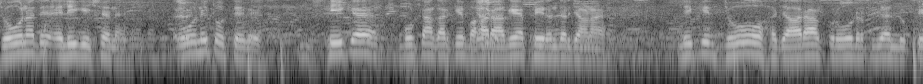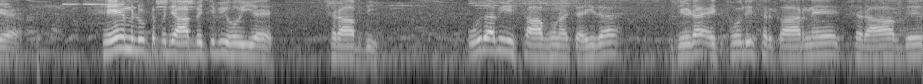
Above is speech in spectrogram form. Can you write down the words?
ਜੋ ਉਹਨਾਂ ਤੇ ਐਲੀਗੇਸ਼ਨ ਹੈ ਉਹ ਨਹੀਂ ਧੋਤੇ ਗਏ। ਠੀਕ ਹੈ, ਵੋਟਾਂ ਕਰਕੇ ਬਾਹਰ ਆ ਗਿਆ, ਫਿਰ ਅੰਦਰ ਜਾਣਾ ਹੈ। ਲੇਕਿਨ ਜੋ ਹਜ਼ਾਰਾਂ ਕਰੋੜ ਰੁਪਇਆ ਲੁੱਟਿਆ ਸੇਮ ਲੁੱਟ ਪੰਜਾਬ ਵਿੱਚ ਵੀ ਹੋਈ ਹੈ ਸ਼ਰਾਬ ਦੀ। ਉਹਦਾ ਵੀ ਹਿਸਾਬ ਹੋਣਾ ਚਾਹੀਦਾ ਜਿਹੜਾ ਇੱਥੋਂ ਦੀ ਸਰਕਾਰ ਨੇ ਸ਼ਰਾਬ ਦੇ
